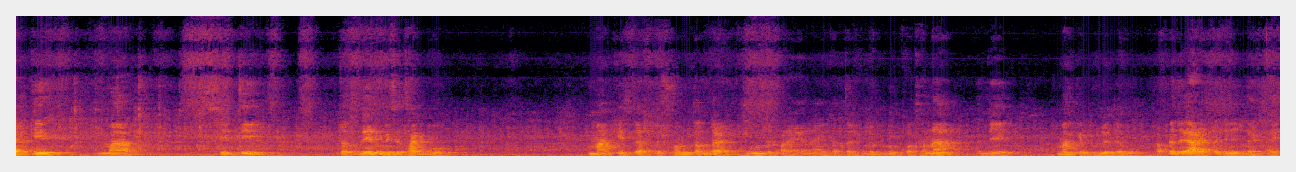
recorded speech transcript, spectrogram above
আর কি, মার স্মৃতি যতদিন বেঁচে থাকব, মাকে তো আসলে সন্তানরা ভুলতে পারে না। এটা তো আসলে কোনো কথা না যে মাকে ভুলে যাব। আপনাদের আরেকটা জিনিস দেখাই।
